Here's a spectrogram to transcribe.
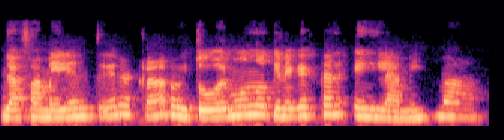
La familia entera, claro, y todo el mundo tiene que estar en la misma,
